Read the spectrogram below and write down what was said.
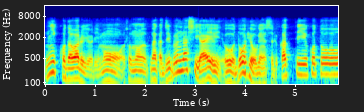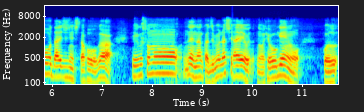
にこだわるよりも、その、なんか自分らしい愛をどう表現するかっていうことを大事にした方が、その、ね、なんか自分らしい愛の表現をこ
